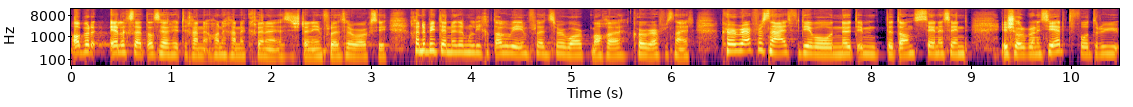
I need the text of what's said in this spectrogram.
Aber ehrlich gesagt, das Jahr hätte ich, habe ich können. Es war dann Influencer Award. Gewesen. Können bitte nicht am gleichen Tag wie Influencer Award machen, Choreographers Night. Choreographers Night, für die, die nicht in der Tanzszene sind, ist organisiert von drei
